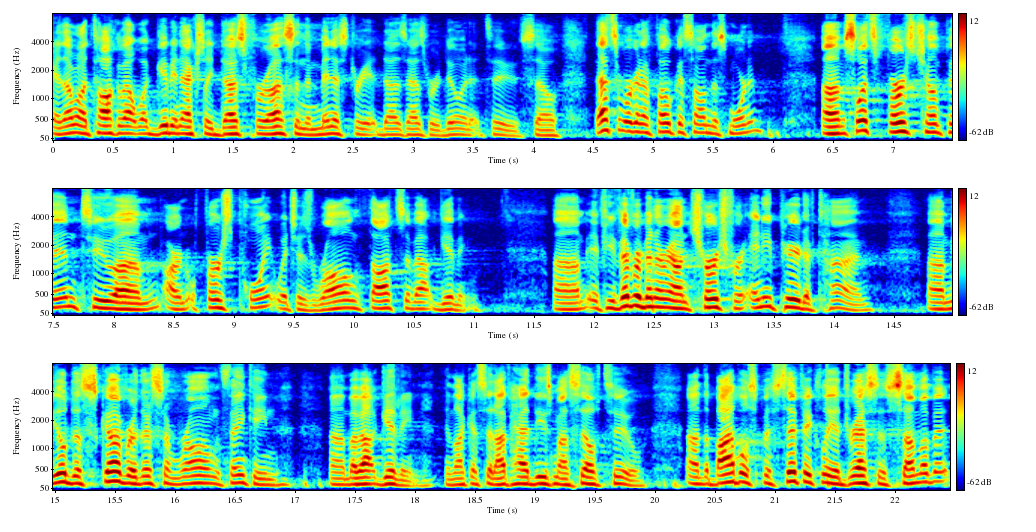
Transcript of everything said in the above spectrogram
And I want to talk about what giving actually does for us and the ministry it does as we're doing it too. So that's what we're going to focus on this morning. Um, so let's first jump into um, our first point, which is wrong thoughts about giving. Um, if you've ever been around church for any period of time, um, you'll discover there's some wrong thinking um, about giving. And like I said, I've had these myself too. Uh, the Bible specifically addresses some of it,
